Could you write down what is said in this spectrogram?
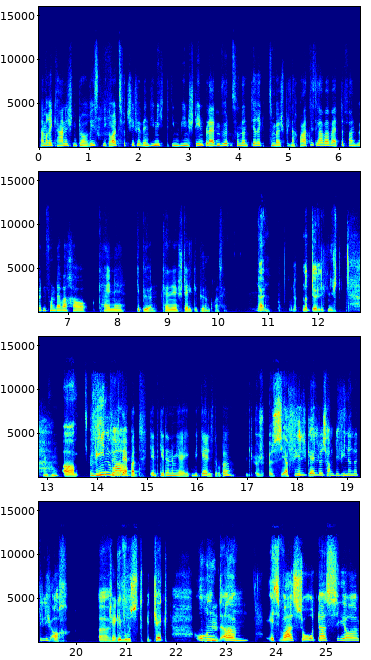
amerikanischen Touristen, die Kreuzfahrtschiffe, wenn die nicht in Wien stehen bleiben würden, sondern direkt zum Beispiel nach Bratislava weiterfahren würden, von der Wachau keine Gebühren, keine Stellgebühren quasi. Nein, natürlich nicht. Mhm. Ähm, Wien war. Deppert, entgeht einem ja irgendwie Geld, oder? Sehr viel Geld, das haben die Wiener natürlich auch äh, gewusst, gecheckt. Und mhm. ähm, es war so, dass ja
